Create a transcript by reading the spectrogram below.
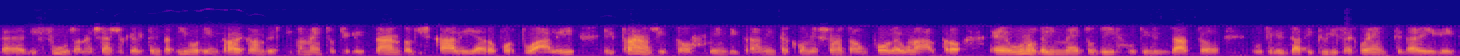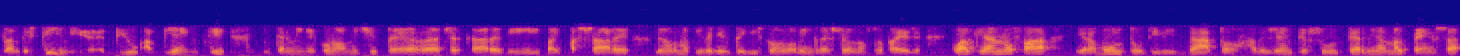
eh, diffusa, nel senso che il tentativo di entrare clandestinamente utilizzando gli scali aeroportuali, il transito, quindi tra l'interconnessione tra un polo e un altro, è uno dei metodi utilizzati più di frequente dai clandestini eh, più abbienti termini economici per cercare di bypassare le normative che impediscono il loro ingresso nel nostro paese. Qualche anno fa era molto utilizzato, ad esempio sul terminal Malpensa,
